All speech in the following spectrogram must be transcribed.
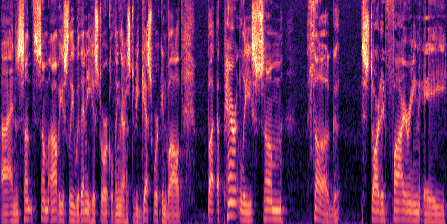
uh, and some, some obviously with any historical thing, there has to be guesswork involved. But apparently, some thug started firing a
